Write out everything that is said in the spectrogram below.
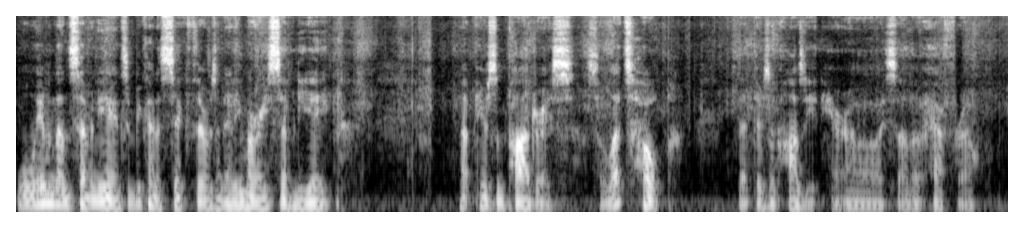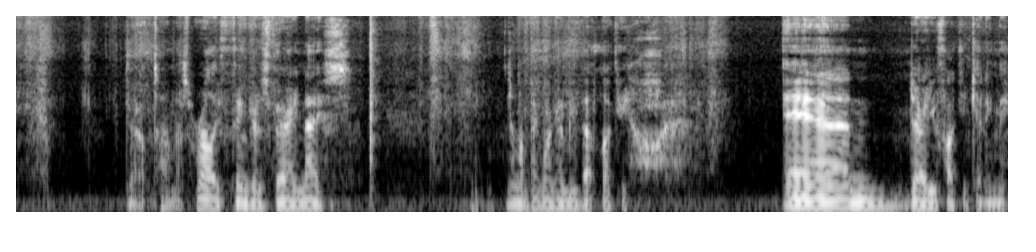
Well, we haven't done 78, so it'd be kind of sick if there was an Eddie Murray 78. Oh, here's some Padres. So let's hope that there's an Ozzie in here. Oh, I saw the Afro. Daryl Thomas. Rollie Fingers, very nice. I don't think we're going to be that lucky. And are you fucking kidding me?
